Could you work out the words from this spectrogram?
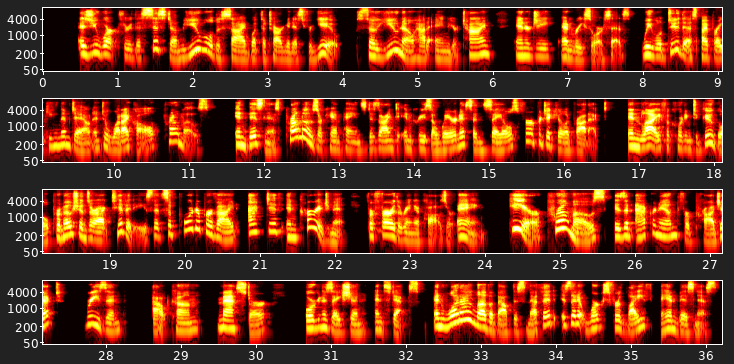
As you work through the system, you will decide what the target is for you so you know how to aim your time, energy, and resources. We will do this by breaking them down into what I call promos. In business, promos are campaigns designed to increase awareness and sales for a particular product. In life, according to Google, promotions are activities that support or provide active encouragement for furthering a cause or aim. Here, promos is an acronym for project, reason, outcome, master, organization, and steps. And what I love about this method is that it works for life and business.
